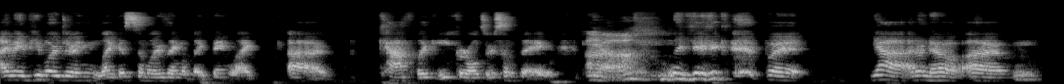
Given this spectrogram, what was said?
I mean people are doing like a similar thing with like being like uh Catholic e girls or something. Yeah. Um, like, but yeah, I don't know. Um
